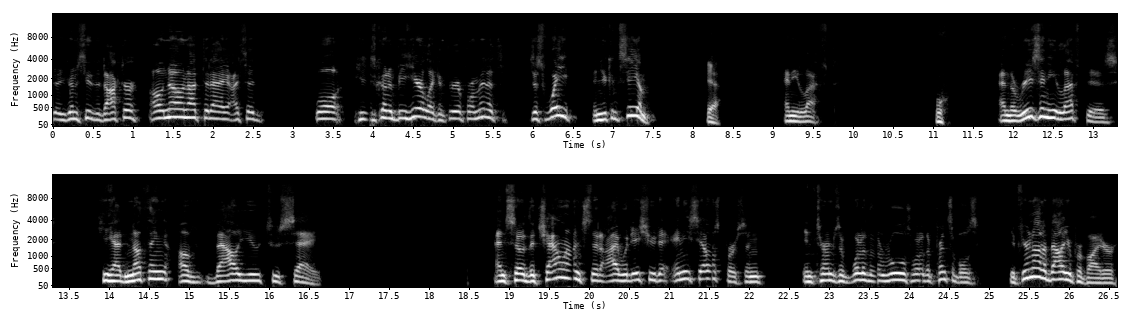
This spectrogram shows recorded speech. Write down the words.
are you gonna see the doctor?" Oh no, not today. I said, "Well, he's gonna be here like in three or four minutes. Just wait, and you can see him." Yeah. And he left. And the reason he left is he had nothing of value to say. And so the challenge that I would issue to any salesperson in terms of what are the rules, what are the principles, if you're not a value provider,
